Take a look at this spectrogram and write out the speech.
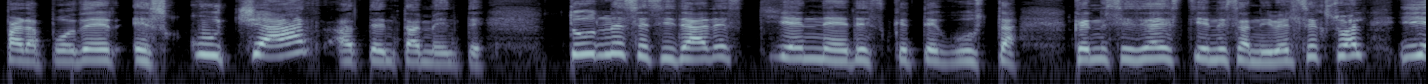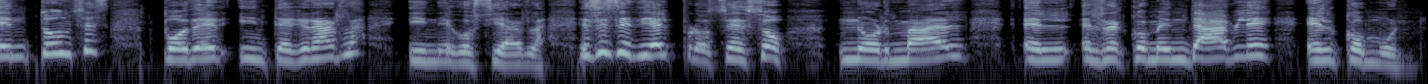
para poder escuchar atentamente tus necesidades, quién eres, qué te gusta, qué necesidades tienes a nivel sexual y entonces poder integrarla y negociarla. Ese sería el proceso normal, el, el recomendable, el común.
